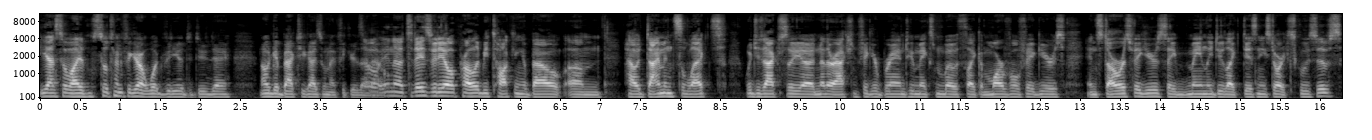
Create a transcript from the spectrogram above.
yeah, so I'm still trying to figure out what video to do today. And I'll get back to you guys when I figure that so out. So in uh, today's video, I'll probably be talking about um, how Diamond Select, which is actually another action figure brand who makes both like a Marvel figures and Star Wars figures. They mainly do like Disney Store exclusives.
